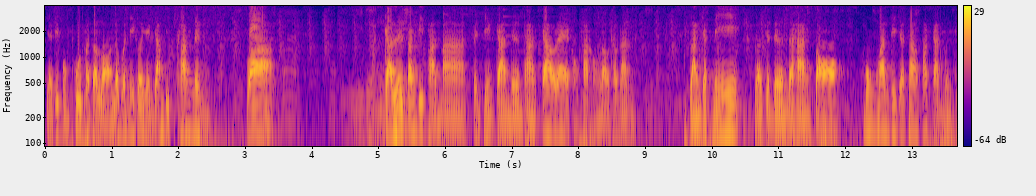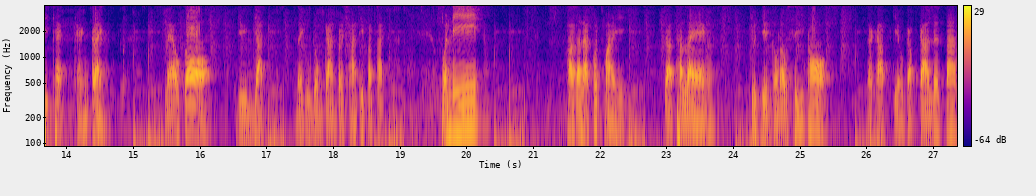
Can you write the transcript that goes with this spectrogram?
อย่างที่ผมพูดมาตลอดแล้ววันนี้ก็ยังย้ำอีกครั้งหนึ่งว่า การเลือกตั้งที่ผ่านมาเป็นเพียงการเดินทางก้าวแรกของพรรคของเราเท่านั้น หลังจากนี้เราจะเดินทางต่อ มุ่งมั่นที่จะสร้างพรรคการเมืองที่แข็งแกร่ง แล้วก็ยืนหยัดในอุดมการประชาธิปไตย วันนี้พรรคอนาคตใหม่จะแถลงจุดยืนของเรา 4 ข้อนะครับเกี่ยวกับการเลือกตั้ง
